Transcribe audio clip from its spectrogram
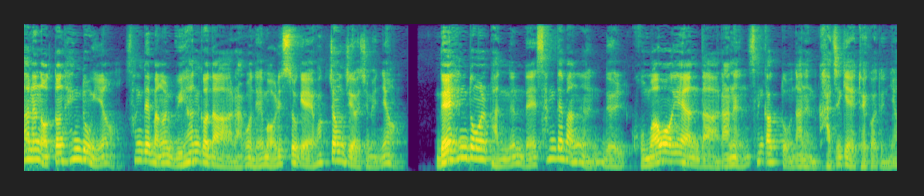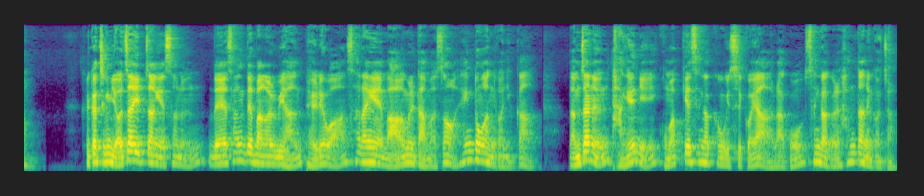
하는 어떤 행동이요 상대방을 위한 거다 라고 내 머릿속에 확정 지어지면요 내 행동을 받는 내 상대방은 늘 고마워해야 한다 라는 생각도 나는 가지게 되거든요. 그러니까 지금 여자 입장에서는 내 상대방을 위한 배려와 사랑의 마음을 담아서 행동한 거니까 남자는 당연히 고맙게 생각하고 있을 거야 라고 생각을 한다는 거죠.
